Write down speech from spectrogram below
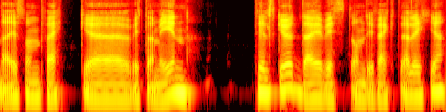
de som fikk eh, vitamintilskudd, de visste om de fikk det eller ikke.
